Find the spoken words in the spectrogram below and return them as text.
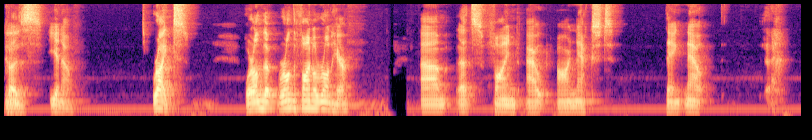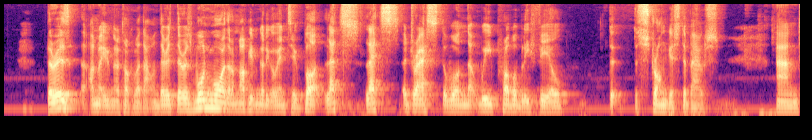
because you know. Right, we're on the we're on the final run here. Um, let's find out our next thing now. There is. I'm not even going to talk about that one. There is. There is one more that I'm not even going to go into. But let's let's address the one that we probably feel the the strongest about, and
